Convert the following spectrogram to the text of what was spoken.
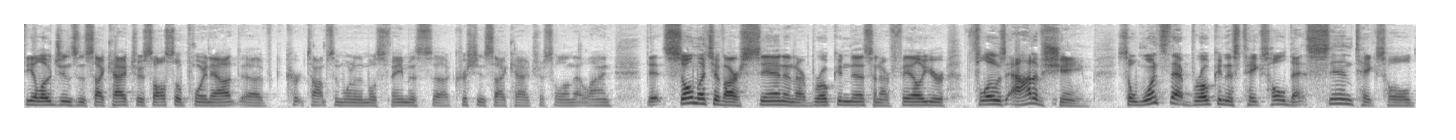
theologians and psychiatrists also point out, uh, Curt Thompson, one of the most famous uh, Christian psychiatrists along that line, that so much of our sin and our brokenness and our failure flows out of shame. So, once that brokenness takes hold, that sin takes hold,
